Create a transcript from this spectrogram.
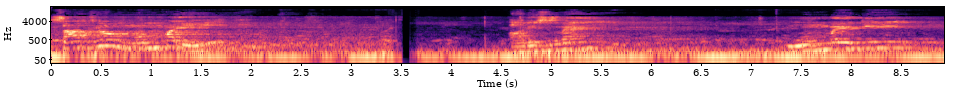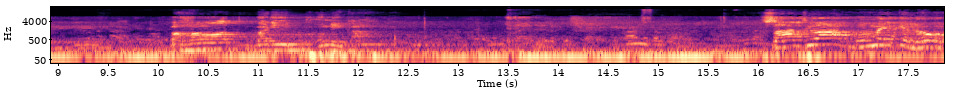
साथियों, मुंबई और इसमें मुंबई की बहुत बड़ी भूमिका। साथियों, आप मुंबई के लोग,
